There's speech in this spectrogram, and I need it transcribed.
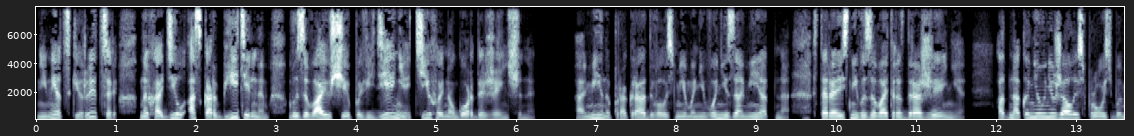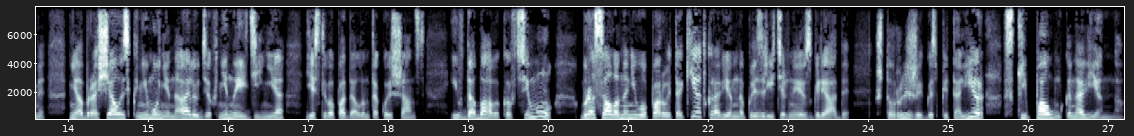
Немецкий рыцарь находил оскорбительным вызывающее поведение тихой, но гордой женщины. Амина прокрадывалась мимо него незаметно, стараясь не вызывать раздражения, однако не унижалась просьбами, не обращалась к нему ни на людях, ни наедине, если выпадал им такой шанс, и вдобавок ко всему бросала на него порой такие откровенно презрительные взгляды, что рыжий госпитальер вскипал мгновенно.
